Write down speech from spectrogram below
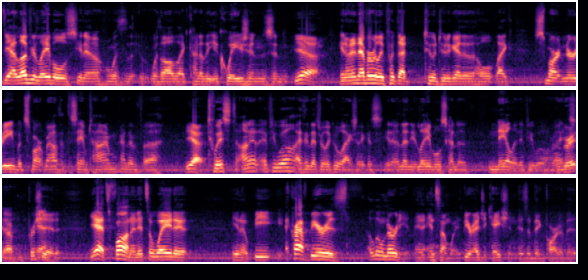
Yeah, I love your labels. You know, with with all like kind of the equations and Yeah, you know, I never really put that two and two together. The whole like smart nerdy but smart mouth at the same time kind of uh, yeah. twist on it, if you will. I think that's really cool actually, because you know, and then your labels kind of nail it, if you will, right? Great, So, I appreciate yeah. it. Yeah, it's fun and it's a way to you know, be craft beer is a little nerdy in, in some ways. Beer education is a big part of it.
